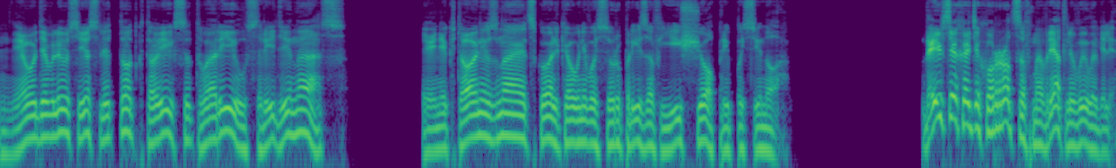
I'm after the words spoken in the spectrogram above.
Не удивлюсь, если тот, кто их сотворил, среди нас. И никто не знает, сколько у него сюрпризов еще припасено. Да и всех этих уродцев мы вряд ли выловили.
